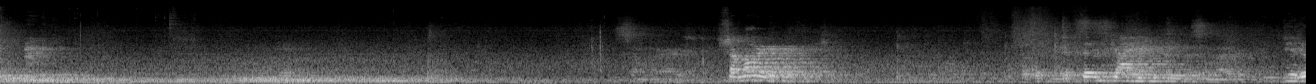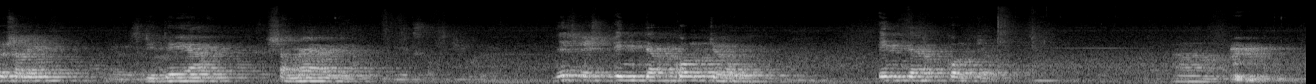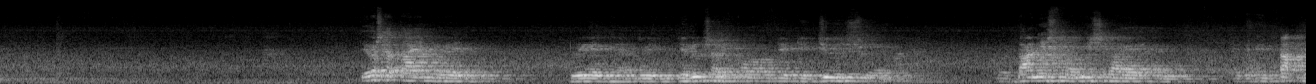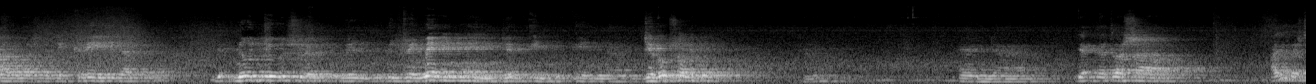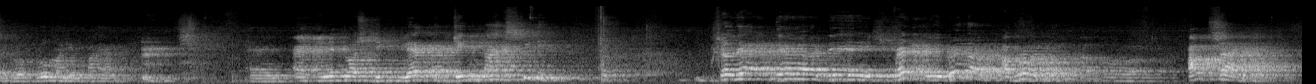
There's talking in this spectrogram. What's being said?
Samaria. The third kind of Jerusalem, Judea, Samaria. This is intercultural Intercultural. Uh, there was a time when, when, uh, when Jerusalem or the, the Jews were, were banished from Israel and, and in fact there was a decree that no Jews will, will, will remain in, in, in uh, Jerusalem. And uh, that, that was, uh, I think was the Roman Empire. and, and, and it was declared a Gentile city. So they, they, spread, went abroad, uh, outside.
